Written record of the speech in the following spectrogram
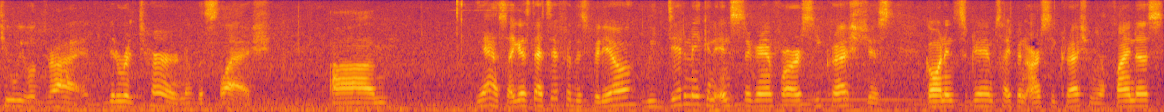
two-wheel drive, the return of the Slash. Um, yeah, so I guess that's it for this video. We did make an Instagram for RC Crush. Just go on Instagram, type in RC Crush, and you'll find us.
